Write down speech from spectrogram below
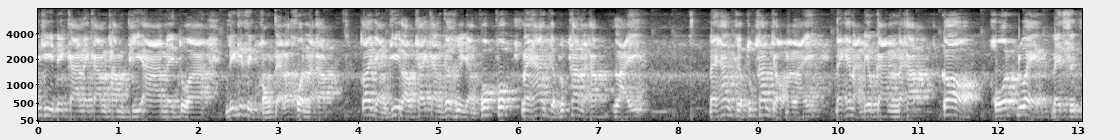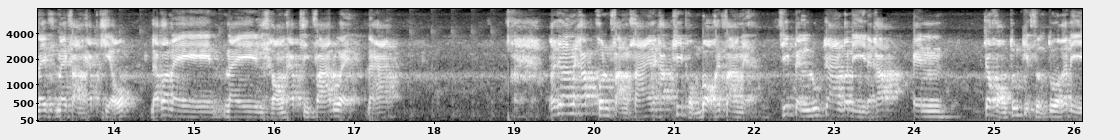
วิธีในการในการทำ PR ในตัวลิขสิทธิ์ของแต่ละคนนะครับ ก็อย่างที่เราใช้กันก็คืออย่างพวกพวกในห้างเกือบทุกท่านนะครับไลฟ์ในห้างเกือบทุกท่านจะออกมาไลฟ์ในขณะเดียวกันนะครับ ก็โพสต์ด้วยในสื่อในในฝั่งแอปเขียว แล้วก็ในในของแอปสีฟ้าด้วยนะฮะเพราะฉะนั้นนะครับคนฝั่งซ้ายนะครับที่ผม บอกให้ฟังเนี่ย ที่เป็นลูกจ้างก็ดีนะครับ เป็นเจ้าของธุรกิจส่วนตัวก็ดี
